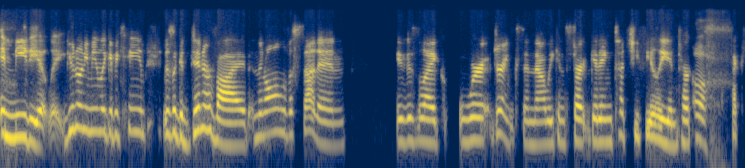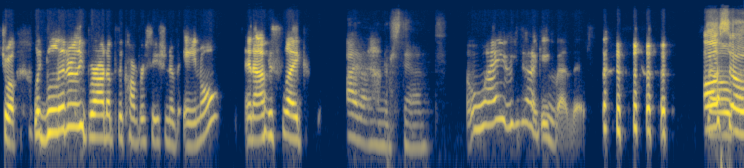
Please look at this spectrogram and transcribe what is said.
immediately. You know what I mean? Like it became it was like a dinner vibe and then all of a sudden it was like we're at drinks and now we can start getting touchy feely and talk Ugh, sexual. Like literally brought up the conversation of anal and I was like, I don't understand. why are you talking about this? Also,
